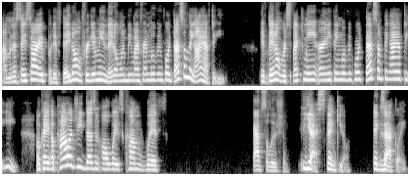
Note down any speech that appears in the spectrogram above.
I'm going to say sorry, but if they don't forgive me and they don't want to be my friend moving forward, that's something I have to eat. If they don't respect me or anything moving forward, that's something I have to eat. Okay. Apology doesn't always come with absolution. Yes. Thank you. Exactly.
